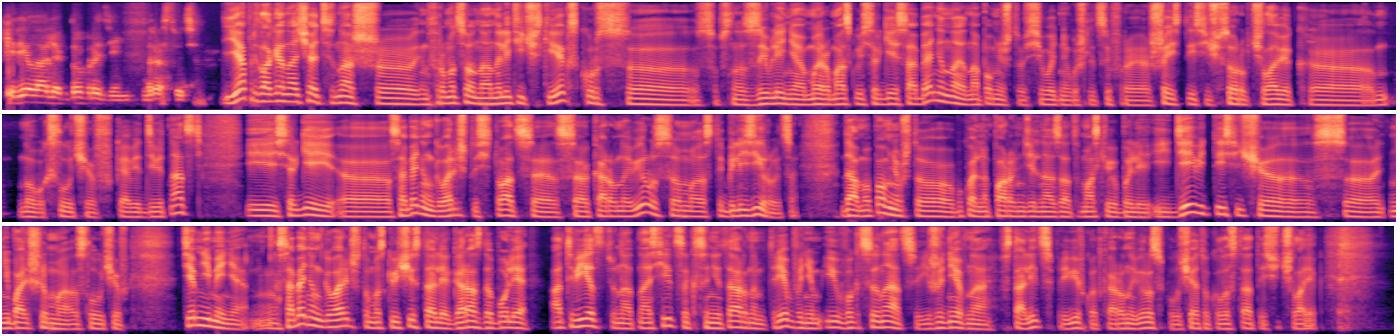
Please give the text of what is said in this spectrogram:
Кирилл Олег, добрый день. Здравствуйте. Я предлагаю начать наш э, информационно-аналитический экскурс, э, собственно, с заявления мэра Москвы Сергея Собянина. Напомню, что сегодня вышли цифры 6040 человек э, новых случаев COVID-19. И Сергей э, Собянин говорит, что ситуация с коронавирусом э, стабилизируется. Да, мы помним, что буквально пару недель назад в Москве были и 9 тысяч э, с небольшим э, случаев. Тем не менее, Собянин говорит, что москвичи стали гораздо более ответственно относиться к санитарным требованиям и вакцинации. Ежедневно в столице прививку от коронавируса получают около 100 тысяч человек.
